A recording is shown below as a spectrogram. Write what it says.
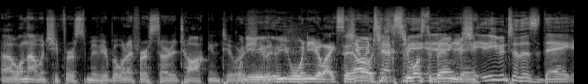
Uh, well, not when she first moved here, but when I first started talking to her, When she you, would, when you like say, she "Oh, she, text she me. wants to bang me," she- even to this day,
